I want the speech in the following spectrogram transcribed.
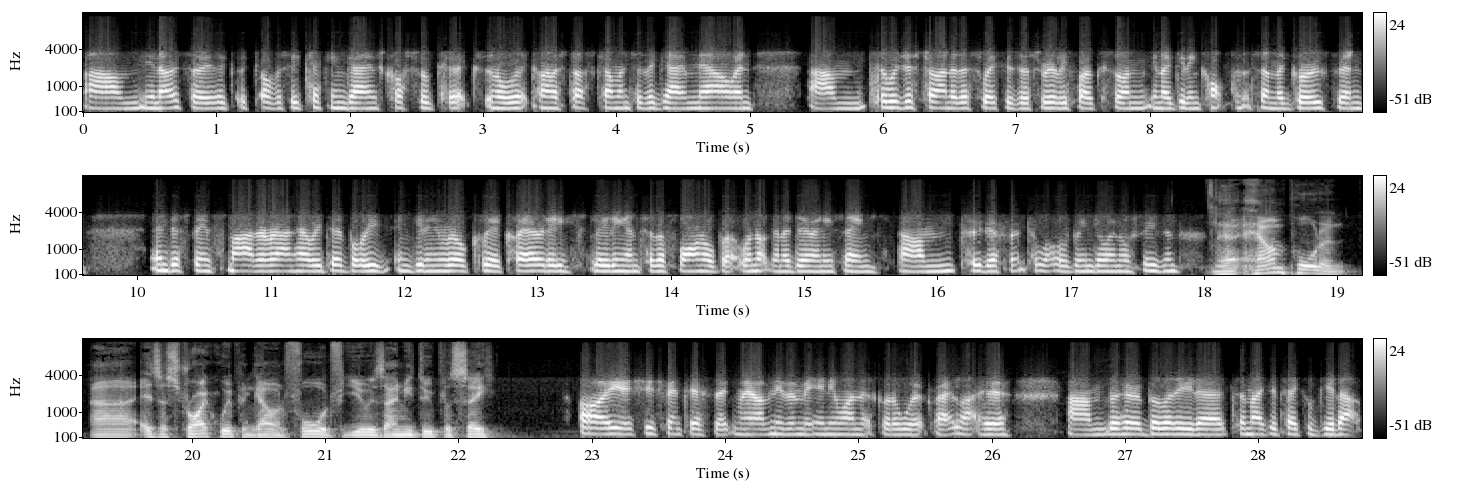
Um, you know, so obviously kicking games, crossfield kicks, and all that kind of stuff's coming to the game now. And um, so we're just trying to this week is just really focus on you know getting confidence in the group and and just being smart around how we did, but we and getting real clear clarity leading into the final. But we're not going to do anything um, too different to what we've been doing all season. Uh, how important uh, is a strike weapon going forward for you as Amy du Plessis? Oh yeah, she's fantastic. Man, I've never met anyone that's got a work rate like her. Um, her ability to, to make a tackle, get up,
